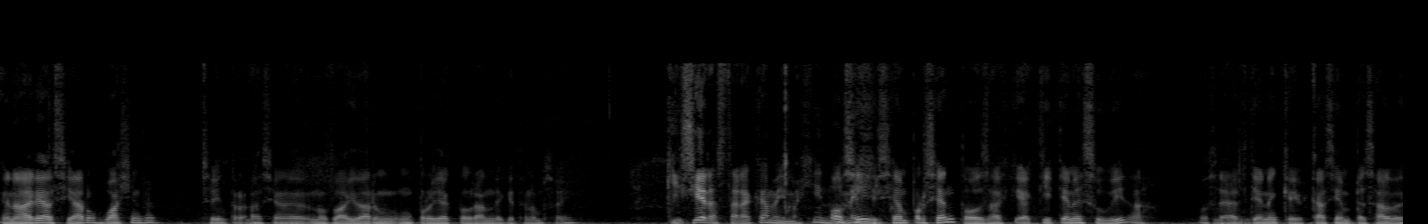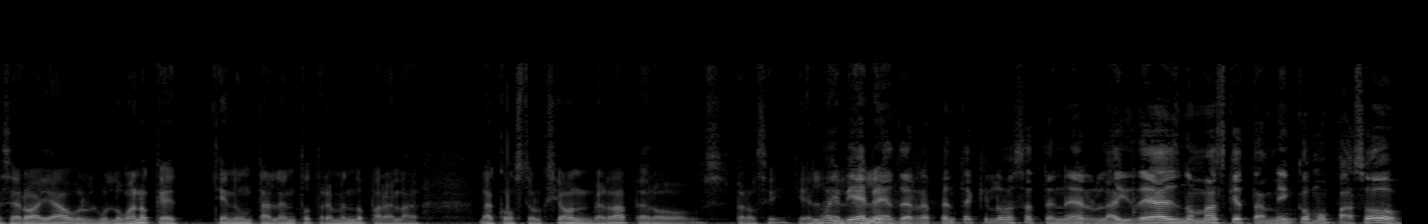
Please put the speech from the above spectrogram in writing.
en la área de Seattle, Washington. Sí, nos va a ayudar un, un, proyecto grande que tenemos ahí. Quisiera estar acá, me imagino. Oh, sí, 100%. O sea, aquí, aquí tiene su vida. O sea, él tiene que casi empezar de cero allá. Lo bueno que tiene un talento tremendo para la, la construcción, ¿verdad? Pero, pero sí. Él, viene, de repente aquí lo vas a tener. La idea es nomás que también como pasó,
